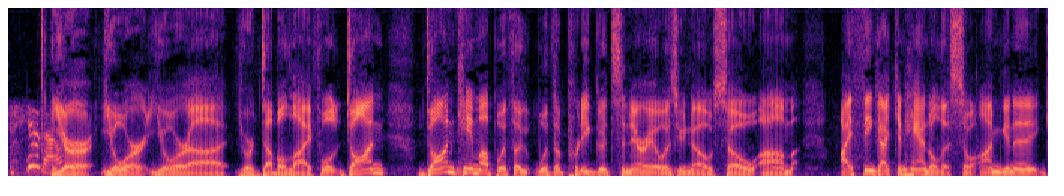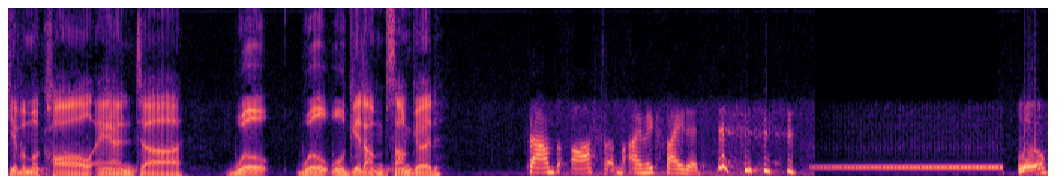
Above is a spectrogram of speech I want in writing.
you know. your your your uh your double life. Well, Dawn Dawn came up with a with a pretty good scenario, as you know. So um, I think I can handle this. So I'm gonna give him a call, and uh, we'll we'll we'll get him. Sound good? Sounds awesome. I'm excited. Hello?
